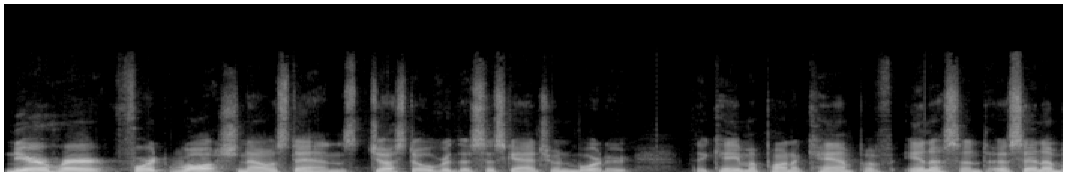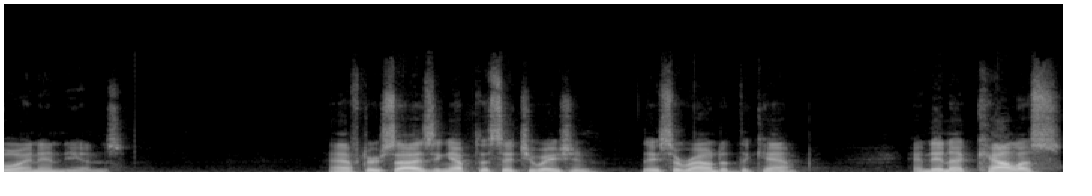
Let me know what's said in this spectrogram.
Near where Fort Walsh now stands, just over the Saskatchewan border, they came upon a camp of innocent Assiniboine Indians. After sizing up the situation, they surrounded the camp, and in a callous,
